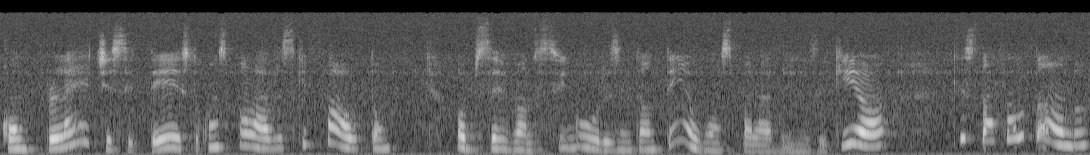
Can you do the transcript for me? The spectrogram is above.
Complete esse texto com as palavras que faltam, observando as figuras. Então, tem algumas palavrinhas aqui, ó, que estão faltando.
